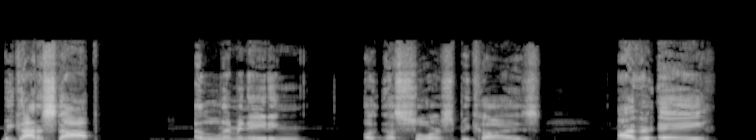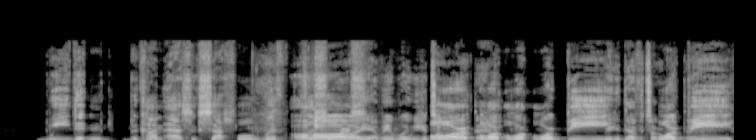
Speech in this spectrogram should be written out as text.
we got to stop eliminating a, a source because either A, we didn't become as successful with the Oh source, yeah, we we, we can talk or, about that. or or or B, we can definitely talk or about that. B,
